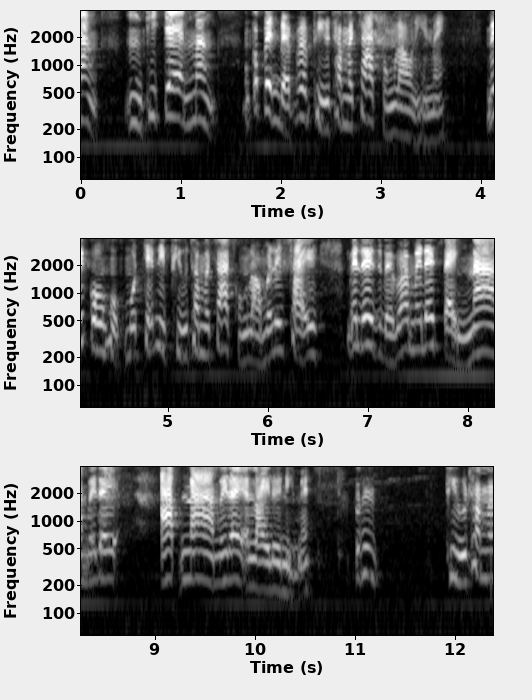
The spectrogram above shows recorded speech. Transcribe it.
มั่ง อืมที่แจ้งมั่ง มันก็เป็นแบบว่าผิวธรรมชาติของเรานี่เห็นไหมไม่โกหกหมดเทคนิคผิวธรรมชาติของเราไม่ได้ใช้ ไม่ได้แบบว่าไม่ได้แต่งหน้าไม่ได้อัพหน้าไม่ได้อะไรเลยนี่เห็นไหมเป็นผิวธรรม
